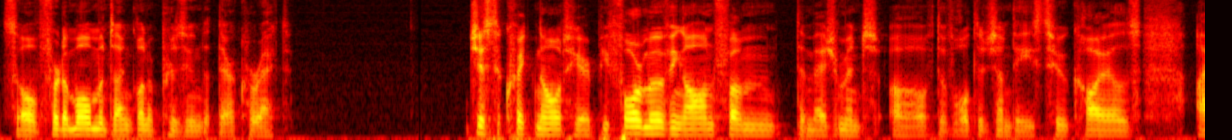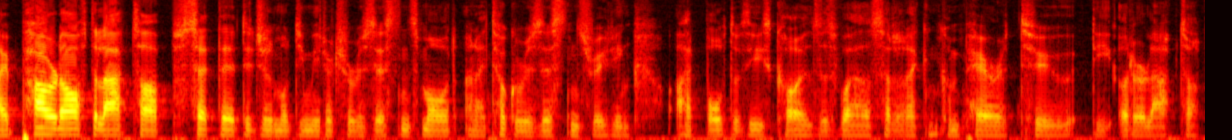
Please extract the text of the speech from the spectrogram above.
So for the moment, I'm going to presume that they're correct. Just a quick note here, before moving on from the measurement of the voltage on these two coils, I powered off the laptop, set the digital multimeter to resistance mode and I took a resistance reading at both of these coils as well so that I can compare it to the other laptop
